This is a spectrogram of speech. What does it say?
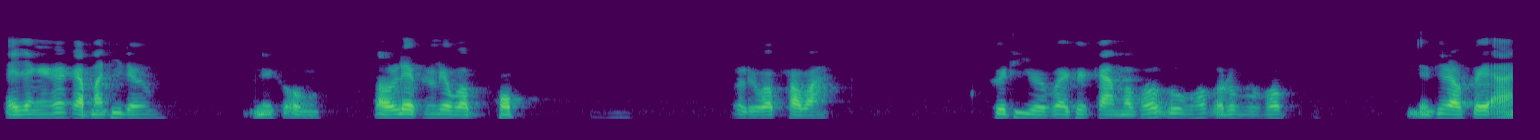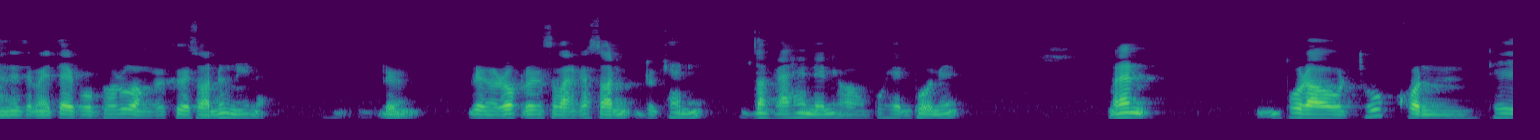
แต่ยังไงก็กลับมาที่เดิมนี่ก็องค์เราเรียกเรียกว่าภพหรือว่าภาวะ คือที่อยู่ไปคือการมาพบรูปพบอรูปพบอย่างที่เราเคยอ่านในสมัยใต้ภูมิพระร่วง ก็คือสอนเรื่องนี้แหละเรื่องเรื่องรกเรื่องสวรรค์ก็สอนดูแค่นี้ ต้องการให้เน้นของผู้เห็นพวกนี้เพราะนั้น พวกเราทุกคนที่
